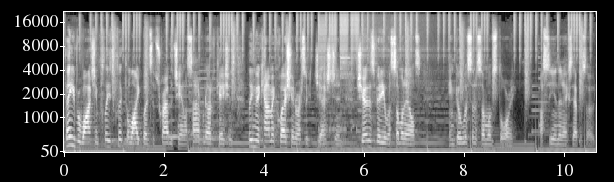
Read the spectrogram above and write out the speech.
Thank you for watching. Please click the like button, subscribe to the channel, sign up for notifications, leave me a comment, question, or suggestion. Share this video with someone else and go listen to someone's story. I'll see you in the next episode.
